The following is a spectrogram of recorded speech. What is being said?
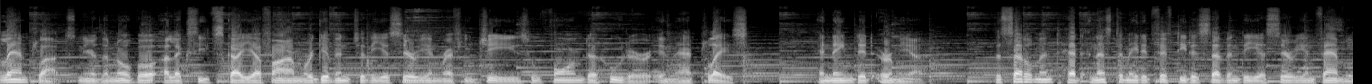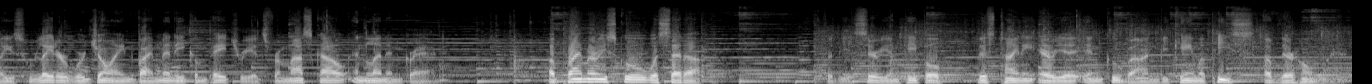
Land plots near the Novo Alexeyevskaya farm were given to the Assyrian refugees who formed a khutor in that place and named it Urmia. The settlement had an estimated 50 to 70 Assyrian families who later were joined by many compatriots from Moscow and Leningrad. A primary school was set up. For the Assyrian people, this tiny area in Kuban became a piece of their homeland.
